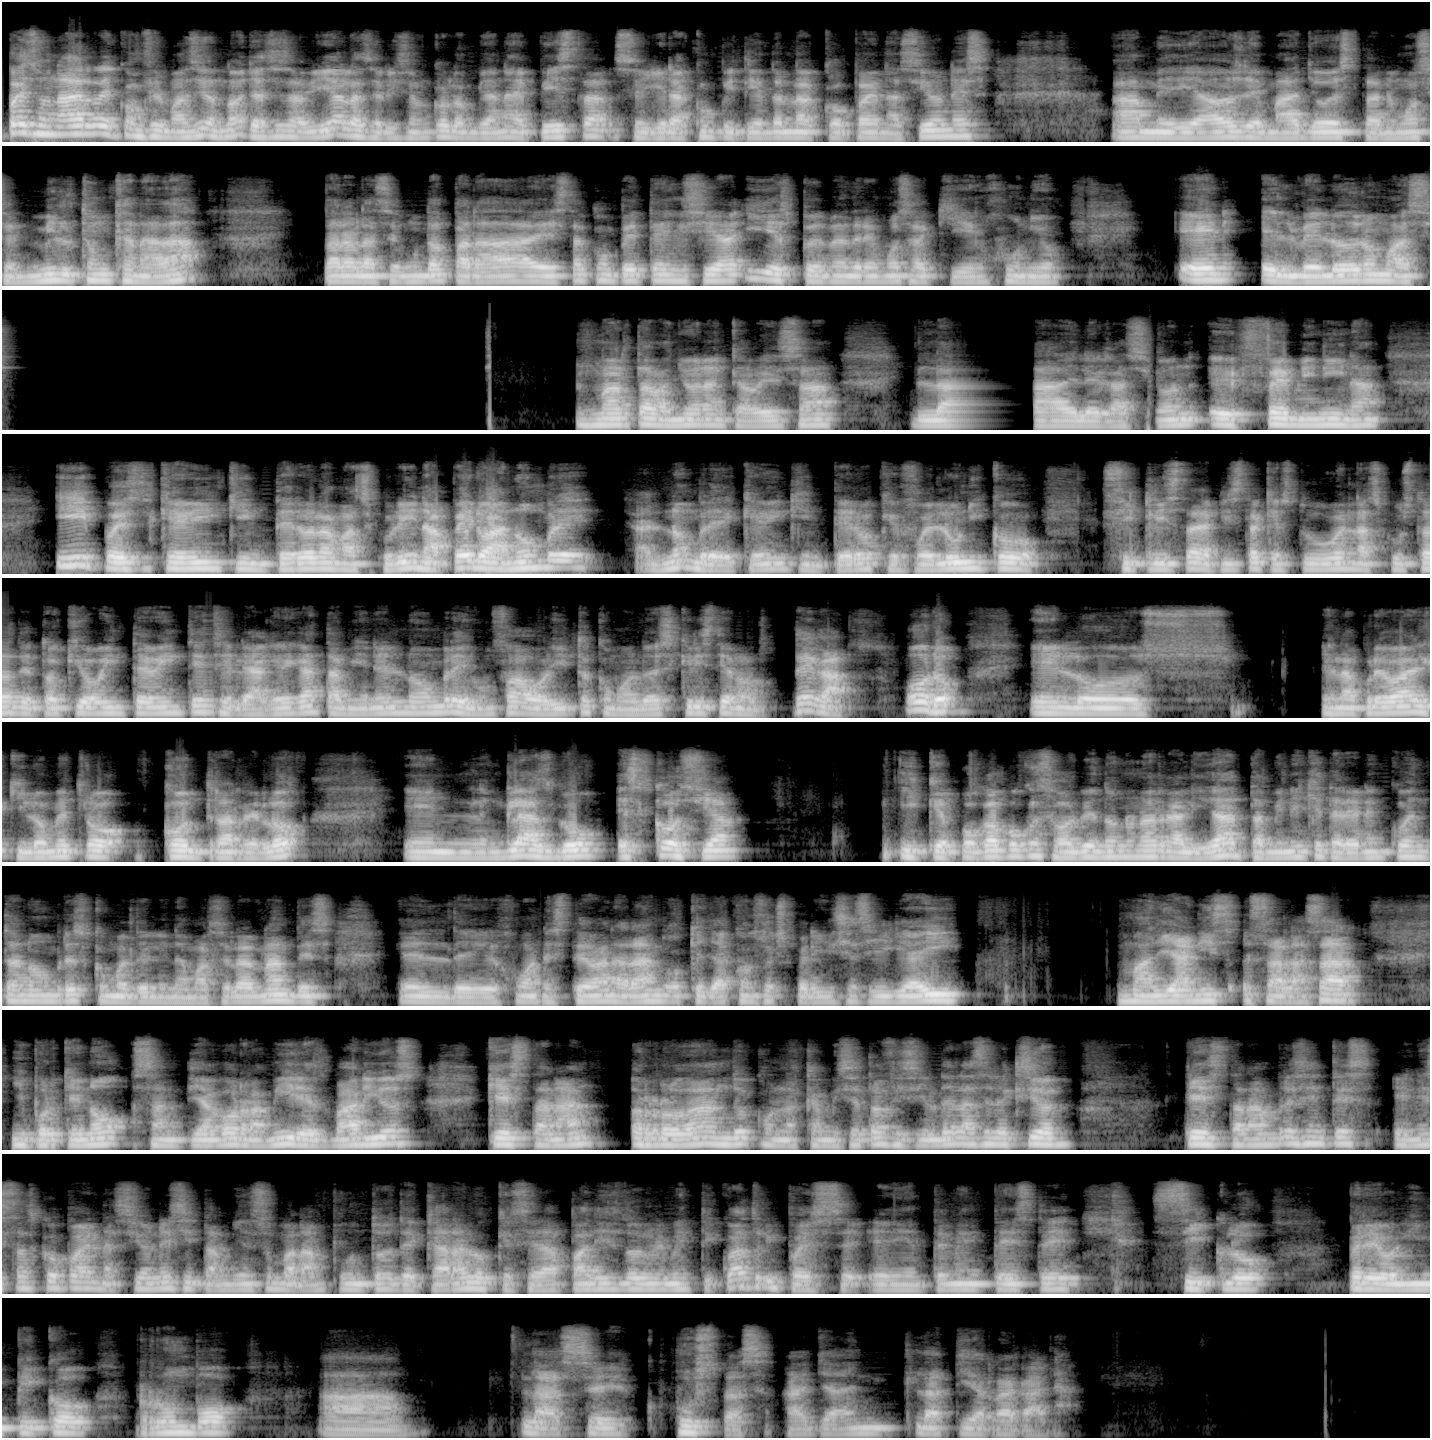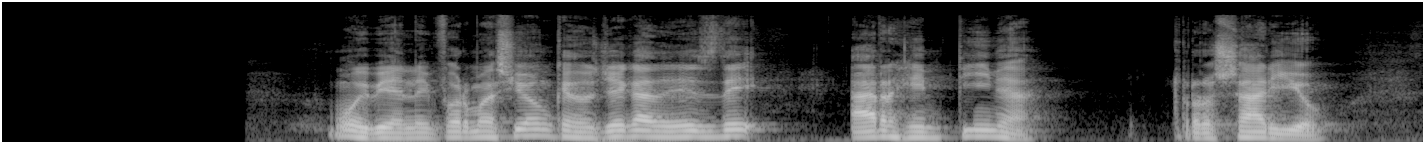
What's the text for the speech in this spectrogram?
Pues una reconfirmación, ¿no? Ya se sabía, la selección colombiana de pista seguirá compitiendo en la Copa de Naciones. A mediados de mayo estaremos en Milton, Canadá, para la segunda parada de esta competencia y después vendremos aquí en junio en el Velódromo Marta Bañuela encabeza la, la delegación eh, femenina y pues Kevin Quintero la masculina, pero a nombre, al nombre de Kevin Quintero, que fue el único ciclista de pista que estuvo en las justas de Tokio 2020, se le agrega también el nombre de un favorito como lo es Cristian Ortega, oro en los en la prueba del kilómetro contrarreloj en Glasgow, Escocia, y que poco a poco se va volviendo una realidad. También hay que tener en cuenta nombres como el de Lina Marcela Hernández, el de Juan Esteban Arango, que ya con su experiencia sigue ahí, Marianis Salazar y, por qué no, Santiago Ramírez, varios que estarán rodando con la camiseta oficial de la selección, que estarán presentes en estas Copas de Naciones y también sumarán puntos de cara a lo que será París 2024 y pues evidentemente este ciclo preolímpico rumbo a las eh, justas allá en la Tierra Gala. Muy bien, la información que nos llega desde Argentina, Rosario,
